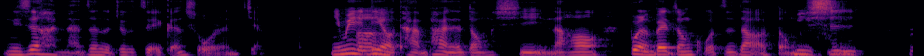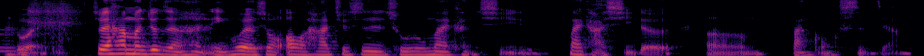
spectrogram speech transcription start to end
你是很难真的就直接跟所有人讲，里面一定有谈判的东西，然后不能被中国知道的东西，对，所以他们就只能很隐晦的说，哦，他就是出入麦肯锡麦卡锡的呃办公室，这样。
